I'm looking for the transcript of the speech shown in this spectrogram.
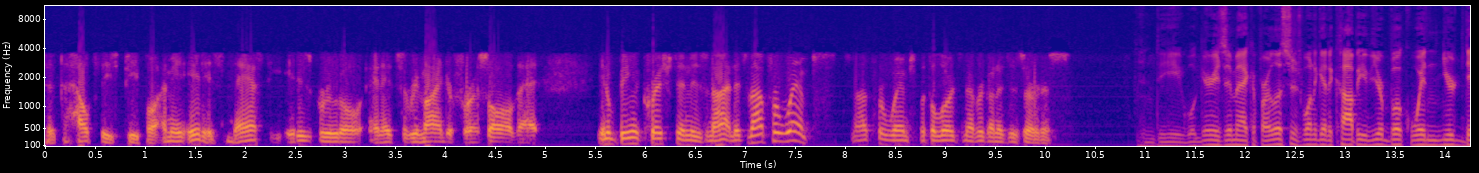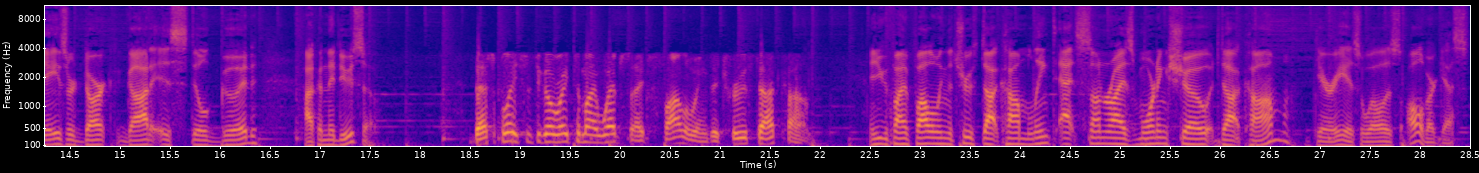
to to help these people. I mean, it is nasty, it is brutal, and it's a reminder for us all that you know being a Christian is not, and it's not for wimps. It's not for wimps, but the Lord's never going to desert us. Indeed. Well, Gary Zimak, if our listeners want to get a copy of your book, When Your Days Are Dark, God is Still Good, how can they do so? Best place is to go right to my website, followingthetruth.com. And you can find followingthetruth.com linked at sunrisemorningshow.com. Gary, as well as all of our guests,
